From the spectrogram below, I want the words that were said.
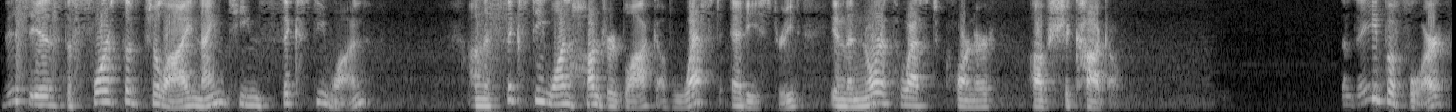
This is the 4th of July, 1961, on the 6100 block of West Eddy Street in the northwest corner of Chicago. The day before,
